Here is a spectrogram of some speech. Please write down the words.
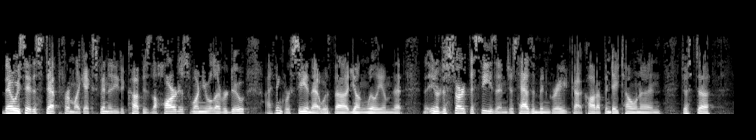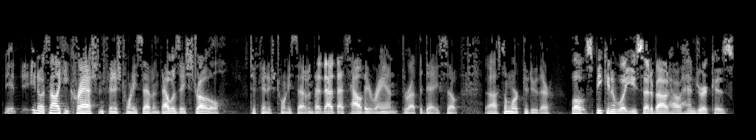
They always say the step from like Xfinity to Cup is the hardest one you will ever do. I think we're seeing that with uh, young William. That you know, to start the season just hasn't been great. Got caught up in Daytona and just uh, it, you know, it's not like he crashed and finished 27th. That was a struggle to finish 27. That that that's how they ran throughout the day. So uh, some work to do there. Well, speaking of what you said about how Hendrick is,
